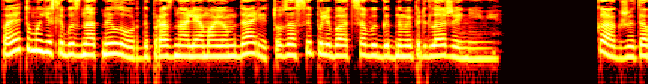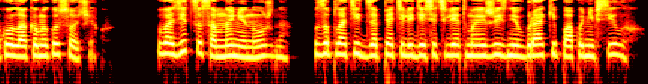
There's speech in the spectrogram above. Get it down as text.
Поэтому, если бы знатные лорды прознали о моем даре, то засыпали бы отца выгодными предложениями. Как же такой лакомый кусочек? Возиться со мной не нужно. Заплатить за пять или десять лет моей жизни в браке папа не в силах.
